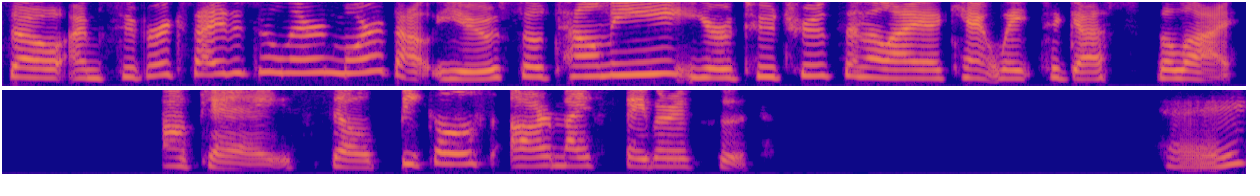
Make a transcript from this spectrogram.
so I'm super excited to learn more about you. So tell me your two truths and a lie. I can't wait to guess the lie. Okay, so pickles are my favorite food. Okay.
